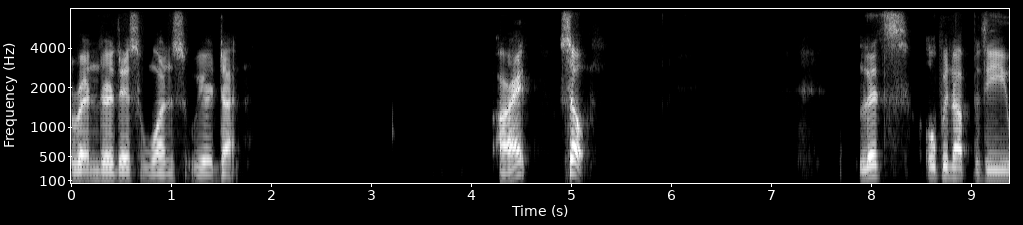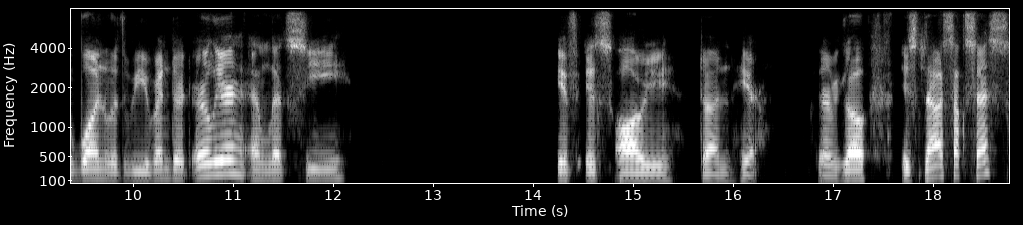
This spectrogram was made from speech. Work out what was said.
render this once we are done all right so let's open up the one that we rendered earlier and let's see if it's already done here There we go. It's now a success.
